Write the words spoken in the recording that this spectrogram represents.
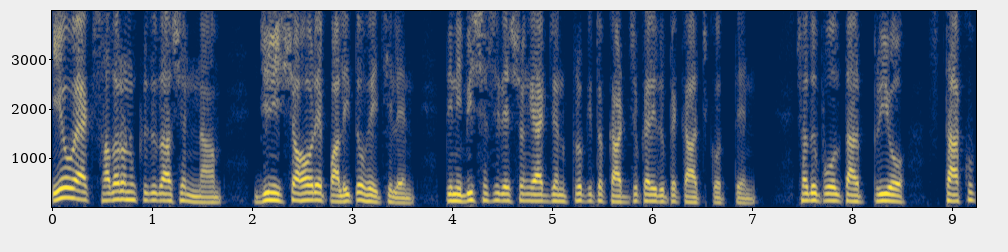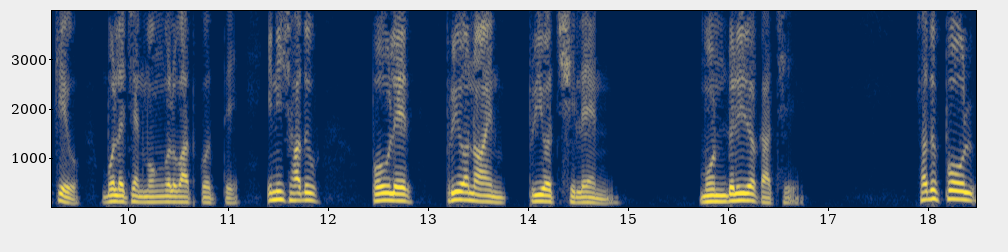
এও এক সাধারণ কৃতদাসের নাম। যিনি শহরে পালিত হয়েছিলেন, তিনি বিশ্বাসীদের সঙ্গে একজন প্রকৃত কার্যকারী রূপে কাজ করতেন। সাধু পৌল তার প্রিয় স্তাকুকেও বলেছেন মঙ্গলবাদ করতে। ইনি সাধু পৌলের প্রিয় নয়ন, প্রিয় ছিলেন। মণ্ডলীরও কাছে। সাধু পৌল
